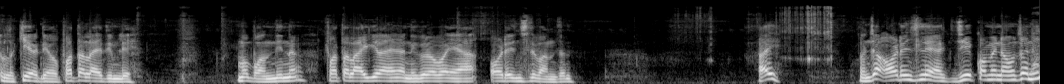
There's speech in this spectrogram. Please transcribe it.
ल के गर्ने अब पत्ता लगायो तिमीले। म भन्दिनँ पत्ता लाग्यो कि लागेन भन्ने कुरो अब यहाँ अडियन्सले भन्छन्। है? हुन्छ अडियन्सले जे कमेन्ट आउँछ नि।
